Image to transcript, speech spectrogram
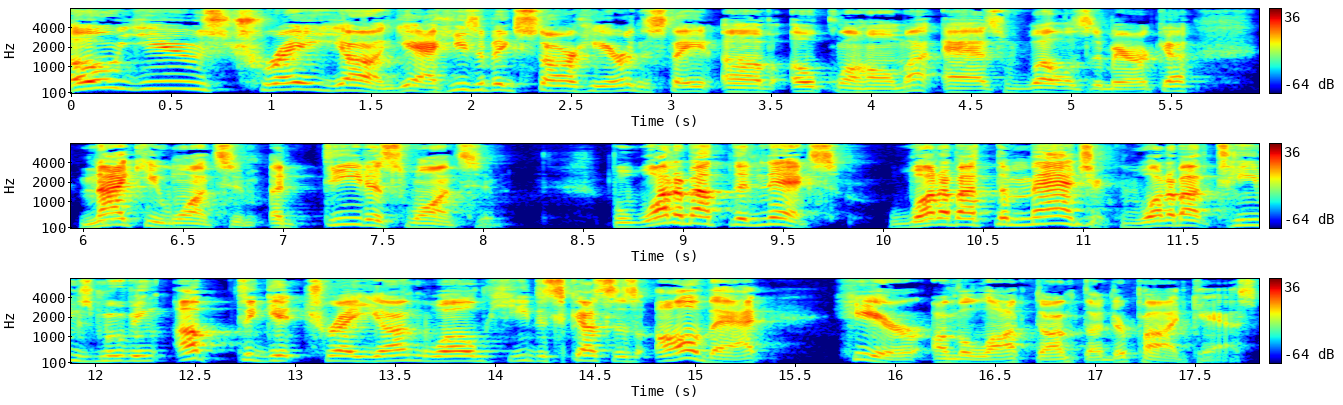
OU's Trae Young. Yeah, he's a big star here in the state of Oklahoma as well as America. Nike wants him, Adidas wants him. But what about the Knicks? What about the Magic? What about teams moving up to get Trae Young? Well, he discusses all that here on the Locked On Thunder podcast.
